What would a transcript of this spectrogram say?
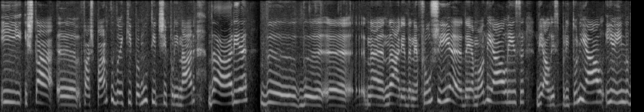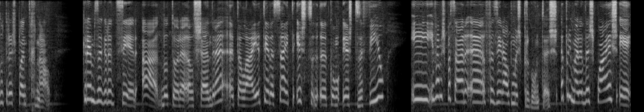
e está, uh, faz parte da equipa multidisciplinar da área de, de uh, na, na, área da nefrologia, da hemodiálise, diálise peritoneal e ainda do transplante renal. Queremos agradecer à doutora Alexandra Atalaia ter aceito este, uh, este desafio e, e vamos passar a fazer algumas perguntas. A primeira das quais é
